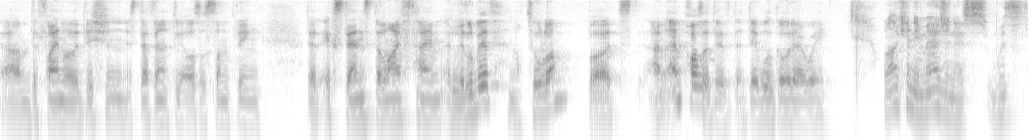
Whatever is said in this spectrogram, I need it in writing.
um, the final edition is definitely also something that extends the lifetime a little bit, not too long, but I'm, I'm positive that they will go their way. What I can imagine is with,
